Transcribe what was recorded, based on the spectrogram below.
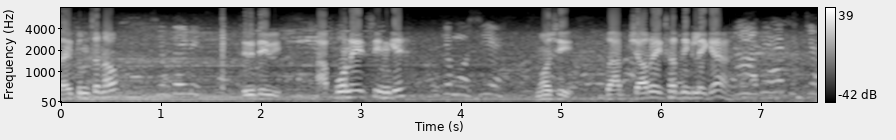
ताई तुमचं नाव श्रीदेवी श्रीदेवी। आप कौन है इस- इनके मौसी है। मौसी। तो आप चारों एक साथ निकले क्या? हाँ है पीछे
